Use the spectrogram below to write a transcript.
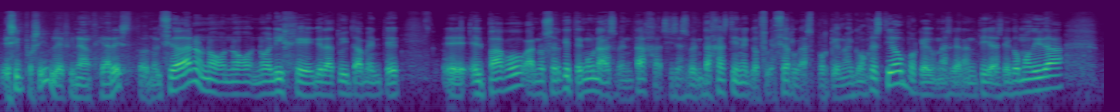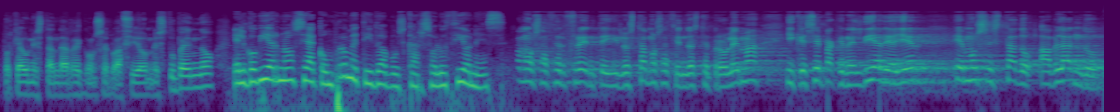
es imposible financiar esto. El ciudadano no, no, no elige gratuitamente eh, el pago a no ser que tenga unas ventajas y esas ventajas tiene que ofrecerlas porque no hay congestión, porque hay unas garantías de comodidad, porque hay un estándar de conservación estupendo. El Gobierno se ha comprometido a buscar soluciones. Vamos a hacer frente y lo estamos haciendo a este problema y que sepa que en el día de ayer hemos estado hablando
